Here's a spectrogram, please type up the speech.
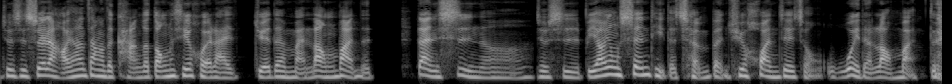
就是虽然好像这样子扛个东西回来，觉得蛮浪漫的。但是呢，就是不要用身体的成本去换这种无谓的浪漫，对，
